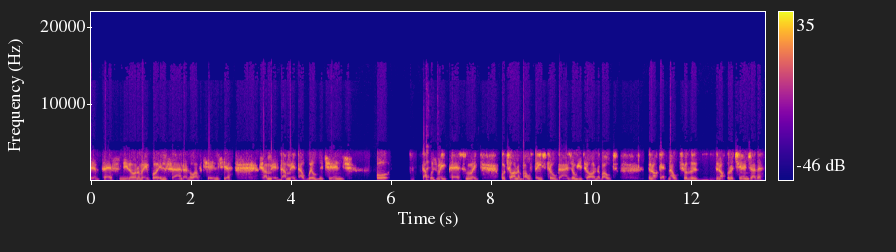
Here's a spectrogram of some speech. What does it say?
same person, you know what I mean? But inside, I know I've changed, yeah. So I made, I made that will to change. But that was me personally. But talking about these two guys, who you're talking about, they're not getting out, so they're, they're not going to change either.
